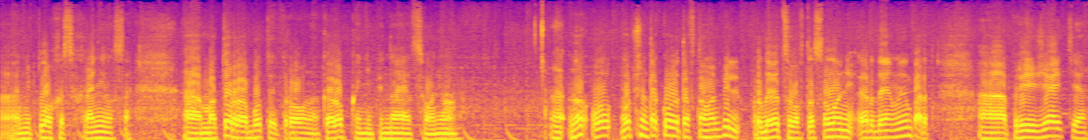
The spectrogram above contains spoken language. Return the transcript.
э, неплохо сохранился. Мотор работает ровно, коробка не пинается у него. Э, ну, в общем, такой вот автомобиль продается в автосалоне RDM Import. Э, приезжайте,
